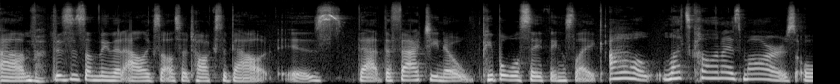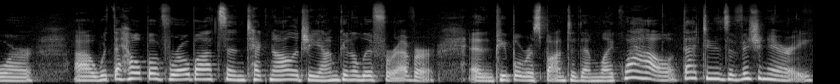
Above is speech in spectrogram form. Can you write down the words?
um, this is something that Alex also talks about is that the fact, you know, people will say things like, oh, let's colonize Mars, or uh, with the help of robots and technology, I'm going to live forever. And people respond to them like, wow, that dude's a visionary.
